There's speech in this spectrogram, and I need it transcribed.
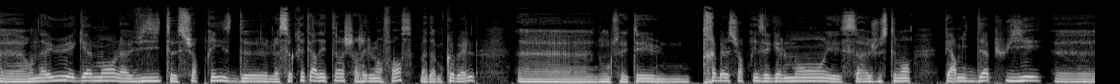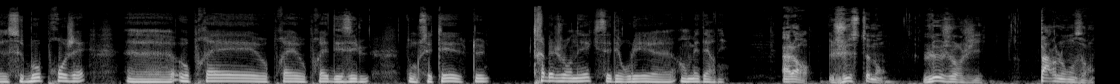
Euh, on a eu également la visite surprise de la secrétaire d'État chargée de l'enfance, Madame Cobel. Euh, donc ça a été une très belle surprise également et ça a justement permis d'appuyer euh, ce beau projet euh, auprès, auprès, auprès des élus. Donc c'était très belle journée qui s'est déroulée euh, en mai dernier. Alors, justement, le jour J, parlons-en.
